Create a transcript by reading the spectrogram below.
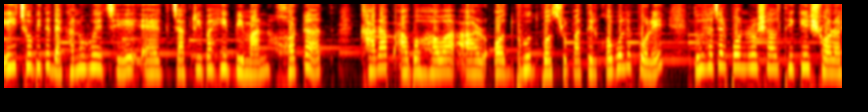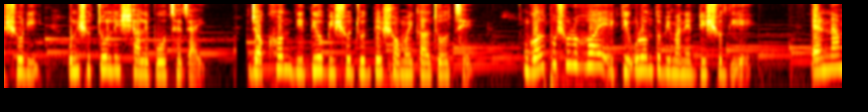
এই ছবিতে দেখানো হয়েছে এক যাত্রীবাহী বিমান হঠাৎ খারাপ আবহাওয়া আর অদ্ভুত বজ্রপাতের কবলে পড়ে দুই হাজার পনেরো সাল থেকে সরাসরি উনিশশো চল্লিশ সালে পৌঁছে যায়। যখন দ্বিতীয় বিশ্বযুদ্ধের সময়কাল চলছে। গল্প শুরু হয় একটি উড়ন্ত বিমানের দৃশ্য দিয়ে। এর নাম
